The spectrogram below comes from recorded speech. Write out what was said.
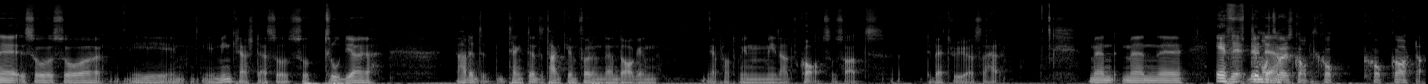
eh, så, så i, i, min krasch där så, så trodde jag Jag hade inte, tänkte inte tanken förrän den dagen jag pratade med min, advokat som sa att det är bättre att göra så här. Men, men eh, efter det, det måste det, vara skapligt chock, chockartat.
